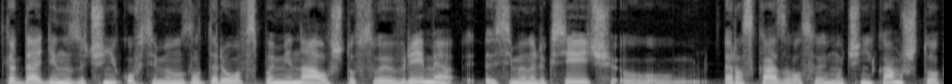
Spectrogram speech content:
когда один из учеников Семена Золотарева вспоминал, что в свое время э, Семен Алексеевич э, рассказывал своим ученикам, что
